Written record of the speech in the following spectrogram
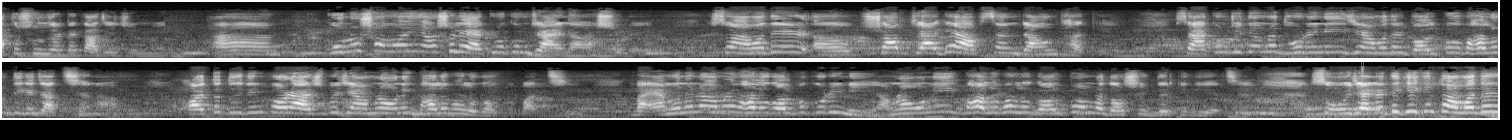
এত সুন্দর একটা কাজের জন্য। কোনো সময় আসলে একরকম যায় না আসলে। সো আমাদের সব জায়গায় আপস অ্যান্ড ডাউন থাকে। সো এখন যদি আমরা ধরে নিই যে আমাদের গল্প ভালোর দিকে যাচ্ছে না হয়তো দুই দিন পর আসবে যে আমরা অনেক ভালো ভালো গল্প পাচ্ছি। বা এমনও না আমরা ভালো গল্প করিনি, আমরা অনেক ভালো ভালো গল্প আমরা দর্শকদেরকে দিয়েছি। সো ওই জায়গা থেকে কিন্তু আমাদের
